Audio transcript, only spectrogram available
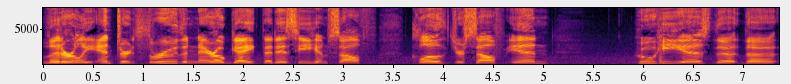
literally entered through the narrow gate that is he himself, clothed yourself in who he is, the, the,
